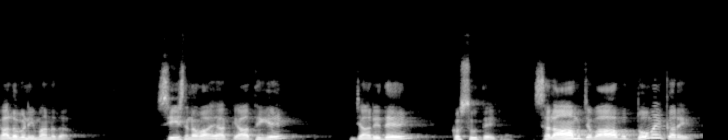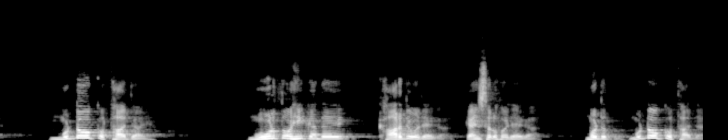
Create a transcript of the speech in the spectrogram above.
ਗੱਲ ਵੀ ਨਹੀਂ ਮੰਨਦਾ। ਸੀਸ ਨਵਾਇਆ, ਕਿਆ ਥੀਏ? ਜਾਂ ਰਿਦੇ ਕਸੂਦੇ ਚ। ਸਲਾਮ ਜਵਾਬ ਦੋਵੇਂ ਕਰੇ, ਮੁੱਢੋਂ ਕੁੱਥਾ ਜਾਏ। ਮੂਲ ਤੋਂ ਹੀ ਕਹਿੰਦੇ, ਖਾਰਜ ਹੋ ਜਾਏਗਾ, ਕੈਂਸਲ ਹੋ ਜਾਏਗਾ। ਮੁੱਢ, ਮੁੱਢੋਂ ਕੁੱਥਾ ਜਾਏ।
